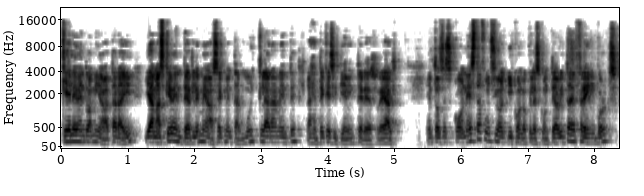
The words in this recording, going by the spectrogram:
¿Qué le vendo a mi avatar ahí? Y además que venderle me va a segmentar muy claramente la gente que sí tiene interés real. Entonces, con esta función y con lo que les conté ahorita de frameworks,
